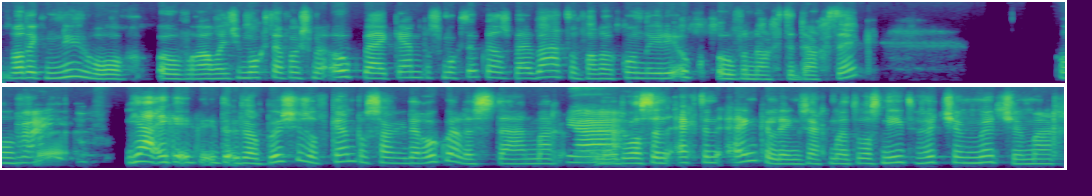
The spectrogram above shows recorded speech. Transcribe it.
wat ik nu hoor overal. Want je mocht daar volgens mij ook bij campers, mocht ook wel eens bij watervallen, konden jullie ook overnachten, dacht ik. Of, Wij? eh, Of- ja, ik, ik, ik dacht busjes of campers zag ik daar ook wel eens staan. Maar Ja. nee, het was een, echt een enkeling, zeg maar. Het was niet hutje mutje, maar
